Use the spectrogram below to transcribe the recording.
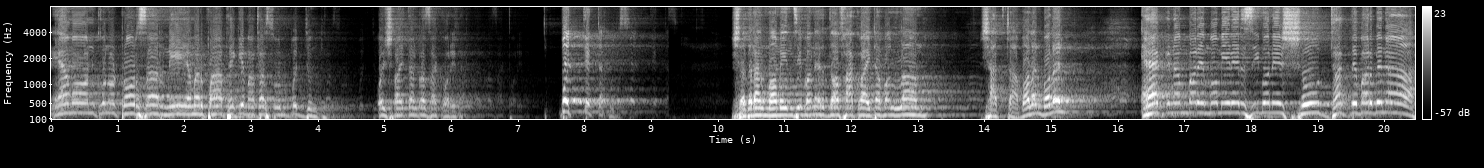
এমন কোন টর্চার নেই আমার পা থেকে মাথার চুল পর্যন্ত। ওই শয়তানরা যা করে না। প্রত্যেকটা সুতরাং মমিন জীবনের দফা কয়টা বললাম? সাতটা। বলেন বলেন। এক নম্বরে মমিনের জীবনে সুদ থাকতে পারবে না।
